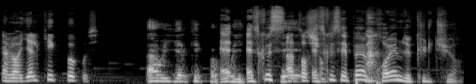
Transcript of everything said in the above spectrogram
Alors il y a le cake pop aussi. Ah oui, il y a le cake pop. Eh, Oui. Est-ce que c'est Attention. est-ce que c'est pas un problème de culture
